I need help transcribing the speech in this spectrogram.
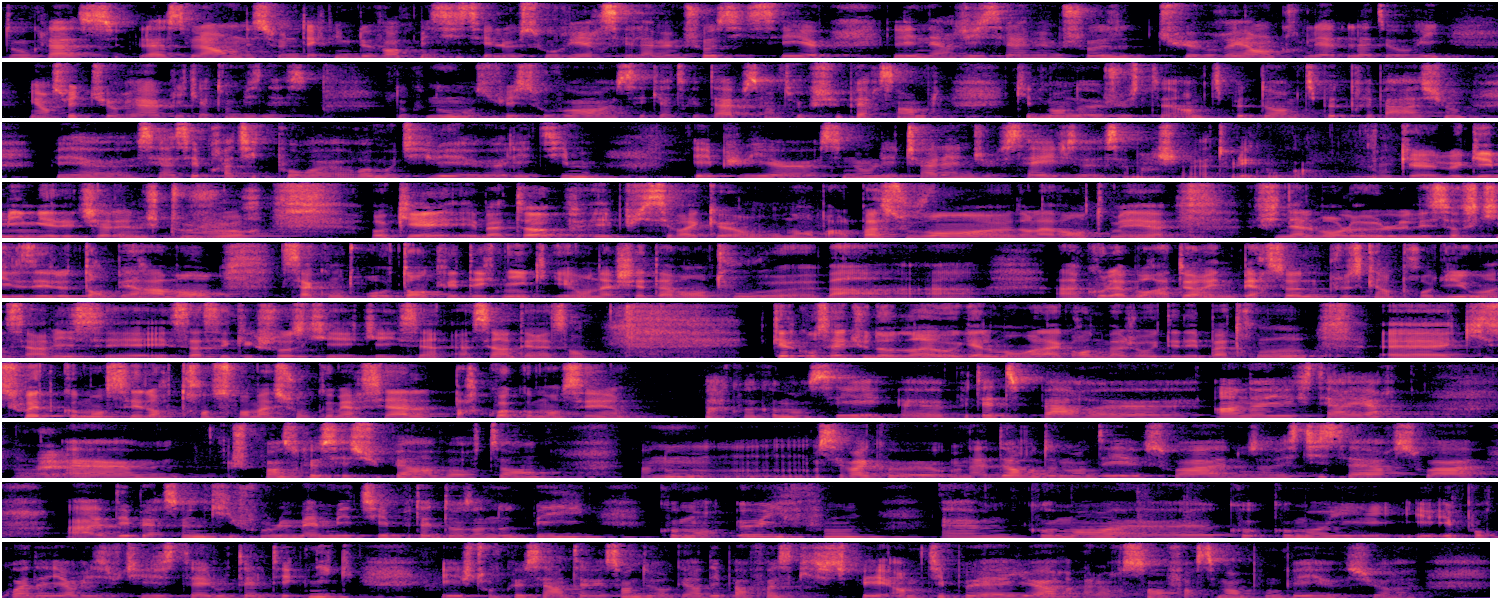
Donc là, là, là, on est sur une technique de vente, mais si c'est le sourire, c'est la même chose. Si c'est euh, l'énergie, c'est la même chose. Tu réancres la théorie et ensuite tu réappliques à ton business. Donc nous, on suit souvent euh, ces quatre étapes. C'est un truc super simple qui demande juste un petit peu de temps, un petit peu de préparation, mais euh, c'est assez pratique pour euh, remotiver les teams. Et puis sinon, les challenges sales, ça marche à tous les coups. Quoi. Ok, le gaming et les challenges toujours. Ok, et bah top. Et puis c'est vrai qu'on n'en parle pas souvent dans la vente, mais finalement les soft skills et le tempérament, ça compte autant que les techniques et on achète avant tout bah, un un collaborateur et une personne plus qu'un produit ou un service. Et, ça, c'est quelque chose qui est, assez intéressant. Quel conseil tu donnerais également à la grande majorité des patrons euh, qui souhaitent commencer leur transformation commerciale? Par quoi commencer? Par quoi commencer? Euh, Peut-être par euh, un œil extérieur. je pense que c'est super important. nous, c'est vrai qu'on adore demander soit à nos investisseurs, soit à des personnes qui font le même métier, peut-être dans un autre pays, comment eux ils font, euh, comment, euh, comment et pourquoi d'ailleurs ils utilisent telle ou telle technique. Et je trouve que c'est intéressant de regarder parfois ce qui se fait un petit peu ailleurs, alors sans forcément pomper euh, sur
